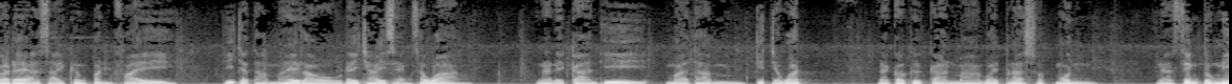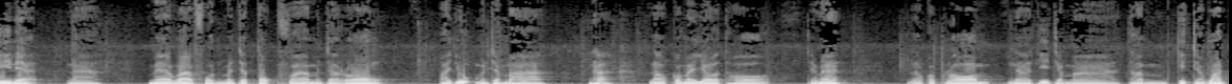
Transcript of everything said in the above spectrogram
ก็ได้อาศัยเครื่องปั่นไฟที่จะทำให้เราได้ใช้แสงสว่างนะในการที่มาทำกิจวัตรนะก็คือการมาไหว้พระสวดมนต์ นะซึ่งตรงนี้เนี่ยนะแม้ว่าฝนมันจะตกฟ้ามันจะร้อง พายุมันจะมานะเราก็ไม่ย่อท้อใช่ไหมเราก็พร้อมนะที่จะมาทำกิจวัตร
